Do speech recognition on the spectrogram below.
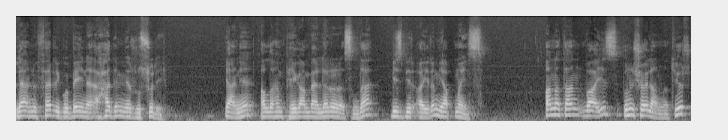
La nuferrigu beyne ahadin min rusuli. Yani Allah'ın peygamberler arasında biz bir ayrım yapmayız. Anlatan vaiz bunu şöyle anlatıyor.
